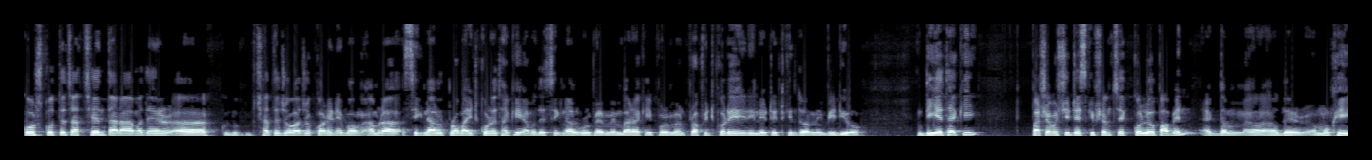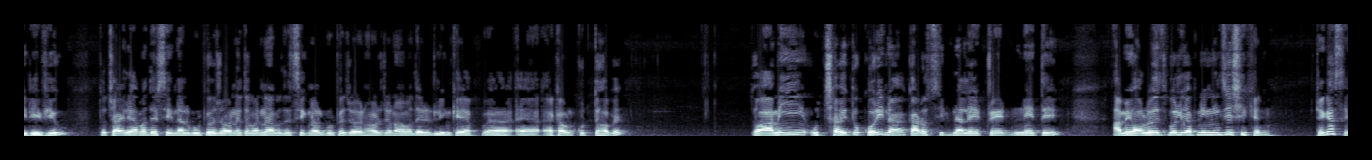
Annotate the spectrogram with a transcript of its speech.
কোর্স করতে চাচ্ছেন, তারা আমাদের সাথে যোগাযোগ করেন এবং আমরা সিগন্যাল প্রোভাইড করে থাকি। আমাদের সিগন্যাল গ্রুপের মেম্বাররা কি পরিমাণ প্রফিট করে, এই রিলেটেড কিন্তু আমি ভিডিও দিয়ে থাকি। পাশাপাশি ডেসক্রিপশন চেক করলেও পাবেন, একদম ওদের মুখেই রিভিউ তো চাইলে আমাদের সিগন্যাল গ্রুপেও জয়েন হতে পারেন। আমাদের সিগন্যাল গ্রুপে জয়েন হওয়ার জন্য আমাদের লিঙ্কে অ্যাকাউন্ট করতে হবে। তো আমি উৎসাহিত করি না কারও সিগনালে ট্রেড নিতে। আমি অলওয়েজ বলি, আপনি নিজে শিখেন, ঠিক আছে?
